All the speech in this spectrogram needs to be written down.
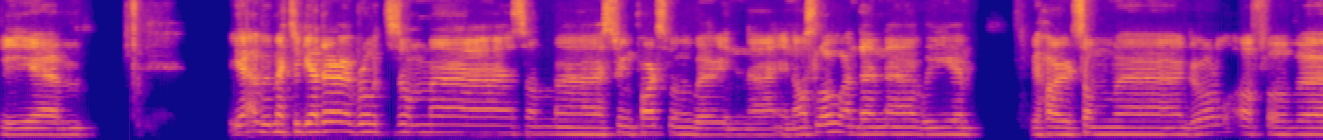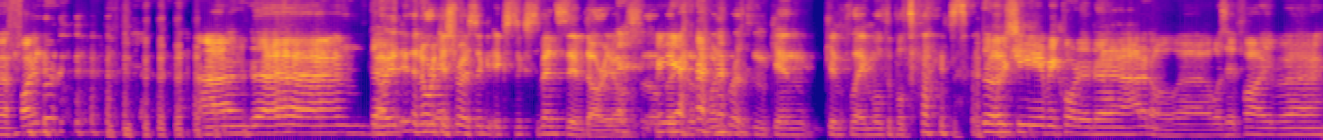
we um, yeah we met together wrote some uh, some uh, string parts when we were in uh, in Oslo and then uh, we um, we hired some uh, girl off of uh, Fiverr and um, No, an orchestra is ex- expensive, Dario. So but Yeah. one person can can play multiple times. so she recorded uh, I don't know uh, was it five uh,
